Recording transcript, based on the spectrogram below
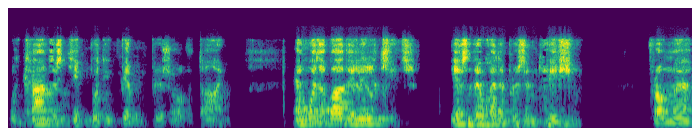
We can't just keep putting people in prison all the time. And what about the little kids? Yesterday we had a presentation from uh,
